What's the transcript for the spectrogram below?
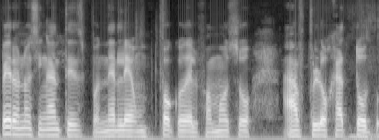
pero no sin antes ponerle un poco del famoso afloja todo.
